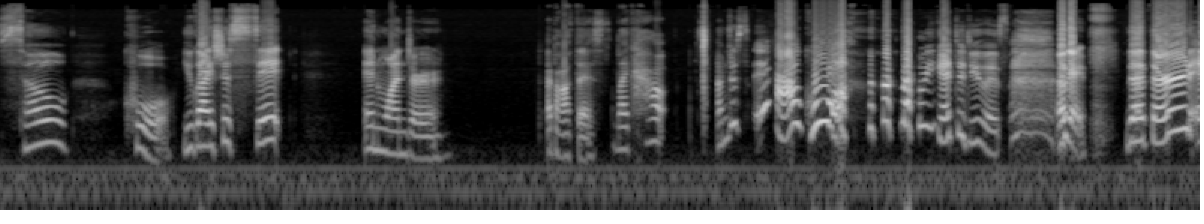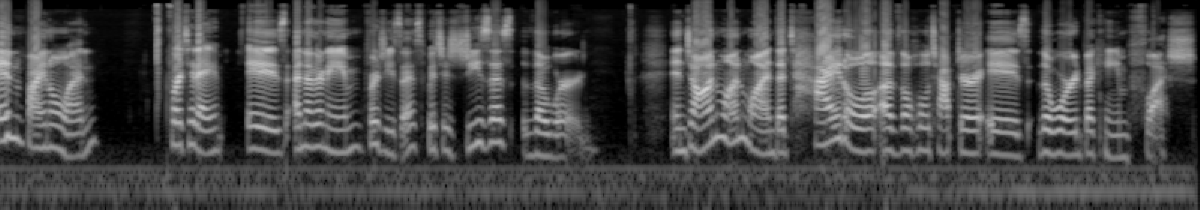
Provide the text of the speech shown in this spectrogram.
So cool. You guys just sit and wonder about this. Like how I'm just eh, how cool that we get to do this. Okay, the third and final one for today is another name for Jesus, which is Jesus the Word. In John 1 1, the title of the whole chapter is The Word Became Flesh.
